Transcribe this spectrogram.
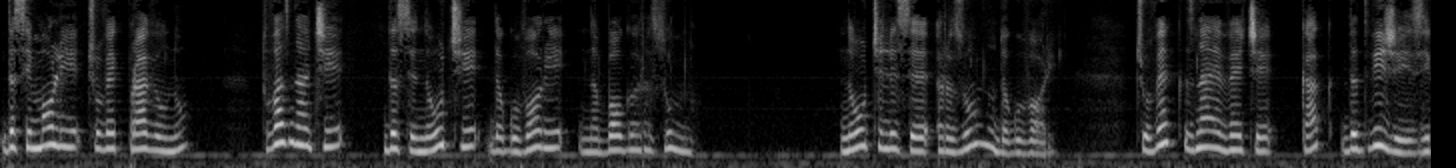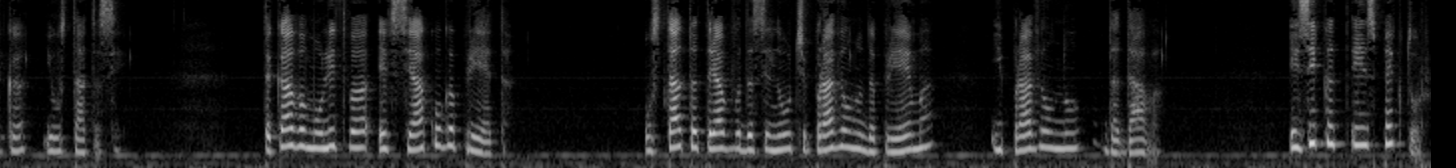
Да се моли човек правилно, това значи да се научи да говори на Бога разумно. Научи ли се разумно да говори, човек знае вече как да движи езика и устата си. Такава молитва е всякога приета. Устата трябва да се научи правилно да приема и правилно да дава. Езикът е инспектор,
